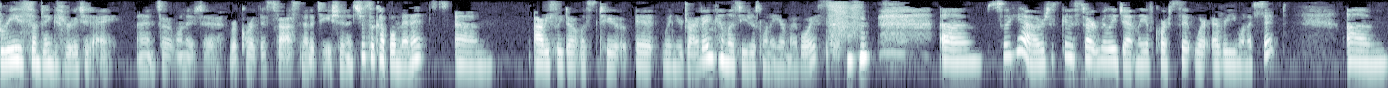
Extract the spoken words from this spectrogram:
breathe something through today. And so I wanted to record this fast meditation. It's just a couple minutes. Um, obviously don't listen to it when you're driving unless you just want to hear my voice. um, so yeah, we're just going to start really gently. Of course, sit wherever you want to sit. Um,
